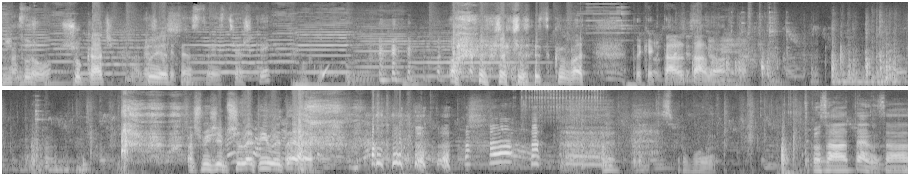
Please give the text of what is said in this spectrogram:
Na Tu stół. szukać. A wiesz, Tu jaki jest. ten stół jest ciężki? Jaki to jest kurwa, tak jak ta altana. Aż mi się przylepiły te. Spróbujmy. Tylko za ten, za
